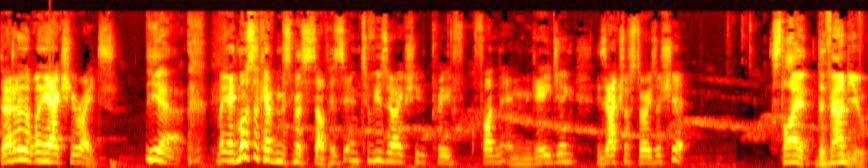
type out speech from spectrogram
Better than when he actually writes. Yeah. But like, most of Kevin Smith stuff, his interviews are actually pretty fun and engaging. His actual stories are shit. Sly, they found you.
